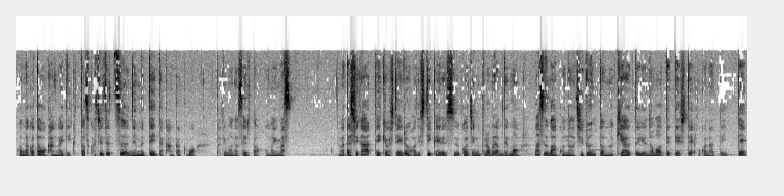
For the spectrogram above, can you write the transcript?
こんなことを考えていくと少しずつ眠っていた感覚を取り戻せると思います。私が提供しているホリスティックヘルスコーチングプログラムでもまずはこの自分と向き合うというのを徹底して行っていって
